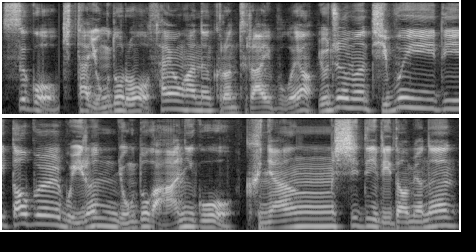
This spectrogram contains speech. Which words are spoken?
쓰고 기타 용도로 사용하는 그런 드라이브고요 요즘은 DVD 더블 뭐 이런 용도가 아니고 그냥 CD 리더면은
